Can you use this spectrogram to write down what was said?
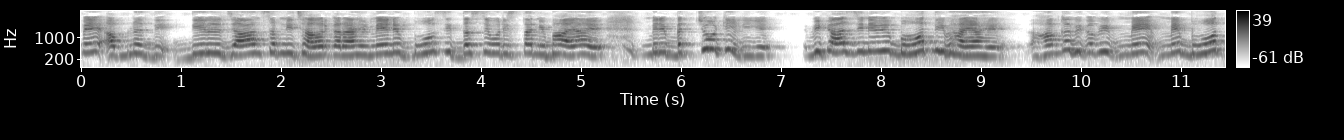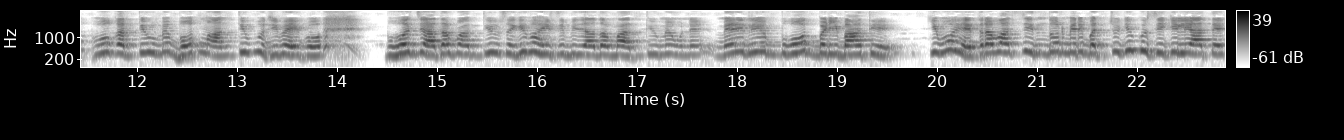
पे अपना दिल, जान सब निछावर करा है। मैंने बहुत शिद्दत से वो रिश्ता निभाया है मेरे बच्चों के लिए। विकास जी ने भी बहुत निभाया है। हाँ कभी कभी मैं मैं बहुत वो करती हूँ, मैं बहुत मानती हूँ फौजी भाई को। बहुत ज़्यादा मानती हूँ, सगे भाई से भी ज़्यादा मानती हूँ मैं उन्हें। मेरे लिए बहुत बड़ी बात है कि वो हैदराबाद से इंदौर मेरे बच्चों की खुशी के लिए आते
